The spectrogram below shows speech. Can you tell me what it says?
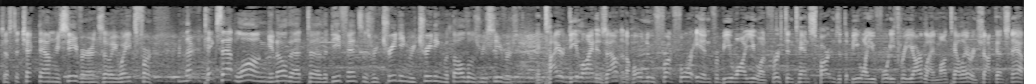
Just a check down receiver, and so he waits for. It takes that long, you know that uh, the defense is retreating, retreating with all those receivers. Entire D line is out, and a whole new front four in for BYU on first and 10. Spartans at the BYU 43 yard line. Montel Aaron shotgun snap.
